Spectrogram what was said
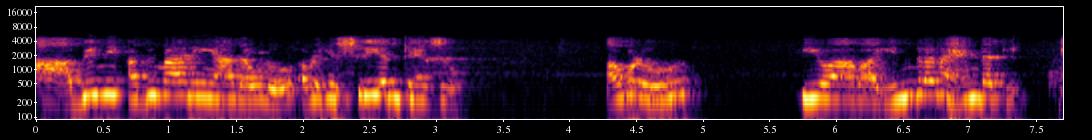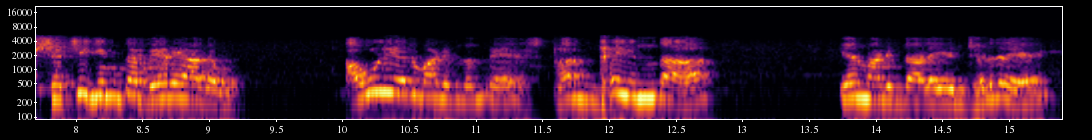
ಆ ಅಭಿನಿ, ಅಭಿಮಾನಿಯಾದವಳು ಅವಳಿಗೆ ಶ್ರೀ ಅಂತ ಹೆಸರು. ಅವಳು ಇವಾಗ ಇಂದ್ರನ ಹೆಂಡತಿ, ಶಚಿಗಿಂತ ಬೇರೆ ಆದವಳು. ಅವಳು ಏನು ಮಾಡಿದ್ಲು ಅಂದ್ರೆ ಸ್ಪರ್ಧೆಯಿಂದ ಏನ್ ಮಾಡಿದ್ದಾಳೆ ಅಂತ ಹೇಳಿದ್ರೆ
